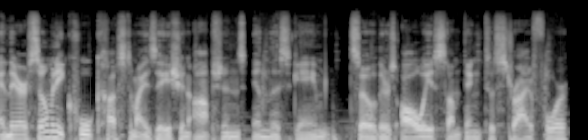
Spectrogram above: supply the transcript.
And there are so many cool customization options in this game, so there's always something to strive for,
